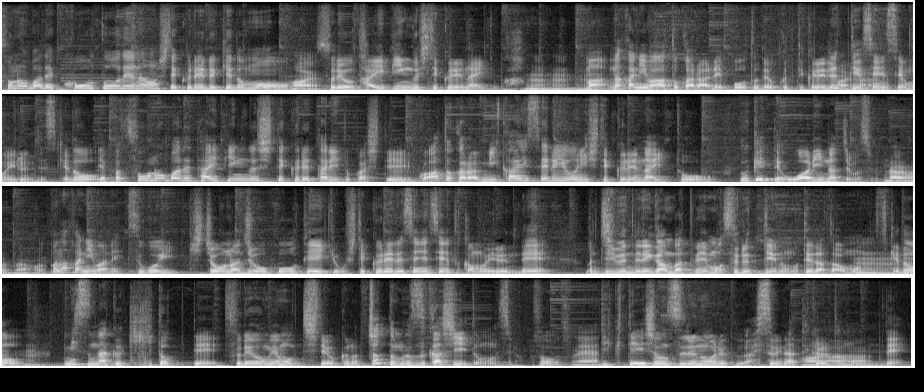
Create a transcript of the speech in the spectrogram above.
その場で口頭で直してくれるけども、はい。それをタイピングしてくれないとか、うんうんまあ、中には後からレポートで送ってくれるっていうはいはい。先生もいるんですけど、やっぱその場でタイピングしてくれたりとかしてこう後から見返せるようにしてくれないと受けて終わりになっちゃいますよね。なるほどなるほど。まあ、中にはねすごい貴重な情報を提供してくれる先生とかもいるんで、まあ、自分でね頑張ってメモするっていうのも手だとは思うんですけど、うんうんうんミスなく聞き取ってそれをメモしておくのちょっと難しいと思うんですよ。そうですねデ。ィクテーションする能力が必要になってくると思うんで、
